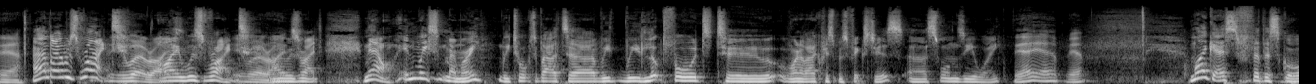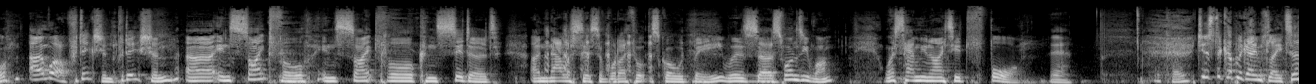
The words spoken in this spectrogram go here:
Yeah. And I was right. You were right. I was right. You were right. I was right. Now, in recent memory, we talked about, uh, we, we looked forward to one of our Christmas fixtures, uh, Swansea away. Yeah. Yeah. Yeah. My guess for the score, uh, well, prediction, prediction, uh, insightful, insightful, considered analysis of what I thought the score would be was uh, Swansea 1, West Ham United 4. Yeah. Okay. Just a couple of games later,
